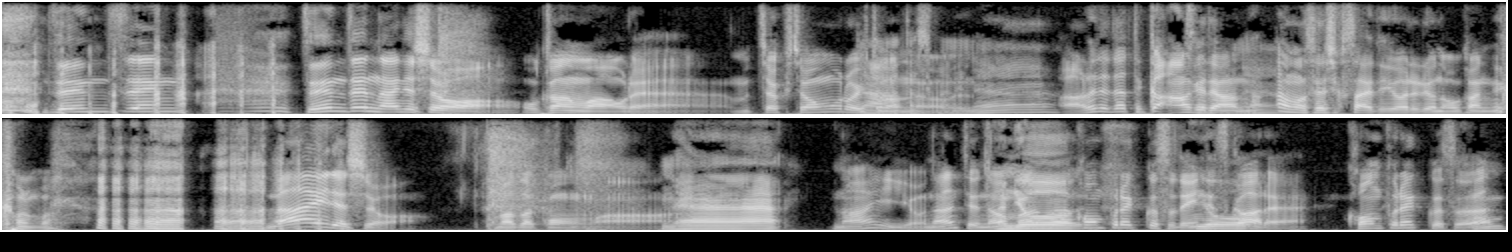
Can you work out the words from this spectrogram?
全然、全然ないでしょ。おかんは、俺。むちゃくちゃおもろい人なんだよ。確かにね。あれでだってガーン開けて、あんそうだねな、あもう静止臭いで言われるようなおかんに、これも、ないでしょ。マザコンは。ねえ。ないよ。なんていうの？マザーコンプレックスでいいんです両かあれ。コンプレックス？うん。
